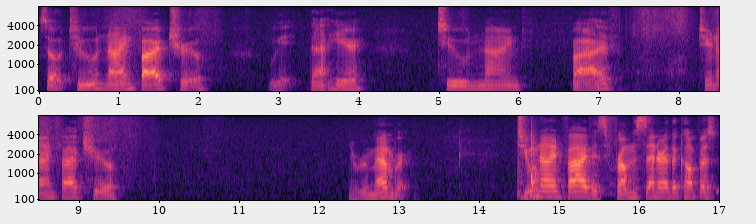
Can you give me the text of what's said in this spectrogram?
So 295 true. We get that here. 295. 295 true. And remember, 295 is from the center of the compass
